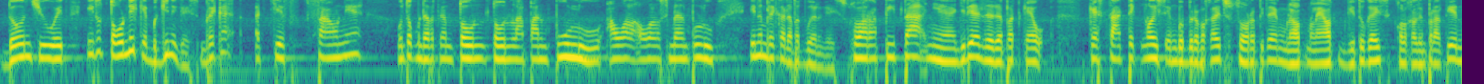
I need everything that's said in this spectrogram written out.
Don't You Wait. Itu tone kayak begini guys. Mereka achieve soundnya untuk mendapatkan tone tone 80 awal-awal 90 ini mereka dapat bukan guys suara pitanya jadi ada dapat kayak kayak static noise yang beberapa kali suara pita yang melewat begitu guys. Kalau kalian perhatiin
